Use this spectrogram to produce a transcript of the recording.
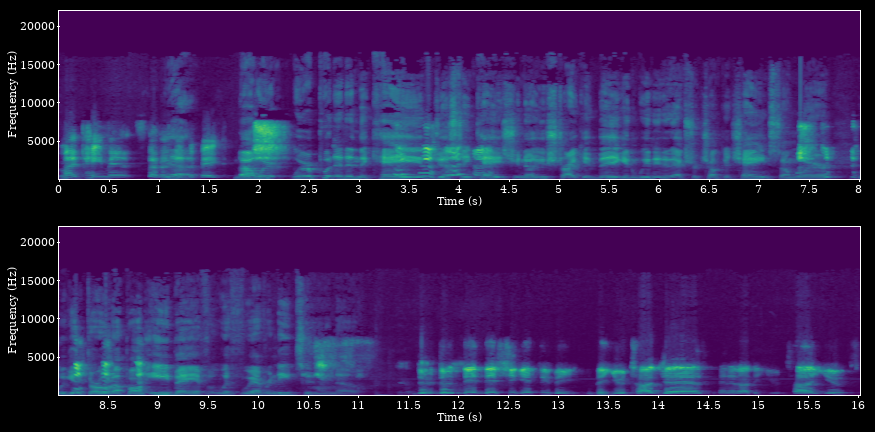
my payments that I Yeah. need to make. No, we we were putting it in the cave just in case you know you strike it big and we need an extra chunk of change somewhere. We can throw it up on eBay if if we ever need to. You know. Did, did, did, did she get you the, the Utah Jazz pennant or the Utah Utes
